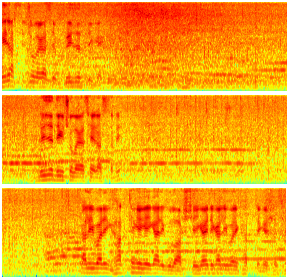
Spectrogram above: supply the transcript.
এই রাস্তায় চলে গেছে ব্রিজের দিকে। ব্রিজের দিকে চলে গেছে এই রাস্তাটি। কালীবাড়ি ঘাট থেকে এই গাড়িগুলো আসছে। এই গাড়িটি কালীবাড়ি ঘাট থেকে এসেছে।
